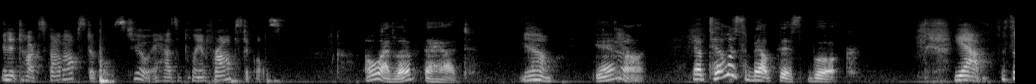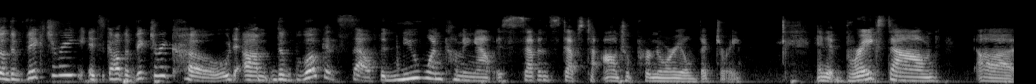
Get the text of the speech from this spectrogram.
And it talks about obstacles too. It has a plan for obstacles. Oh, I love that. Yeah. Yeah. yeah. Now tell us about this book. Yeah. So the victory, it's called the Victory Code. Um, the book itself, the new one coming out, is Seven Steps to Entrepreneurial Victory, and it breaks down uh,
